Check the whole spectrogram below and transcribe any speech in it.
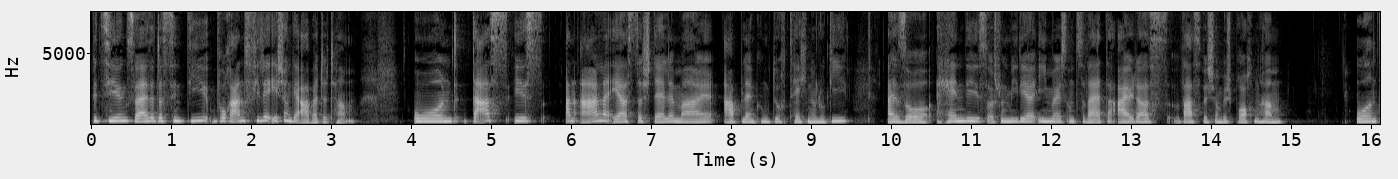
beziehungsweise das sind die, woran viele eh schon gearbeitet haben. Und das ist an allererster Stelle mal Ablenkung durch Technologie. Also Handy, Social Media, E-Mails und so weiter, all das, was wir schon besprochen haben. Und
